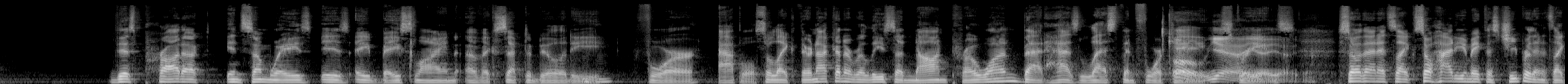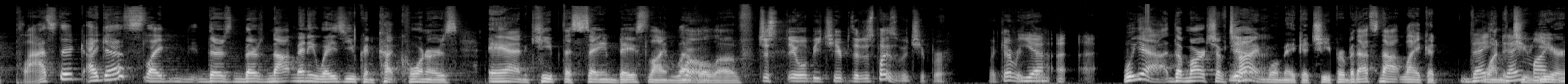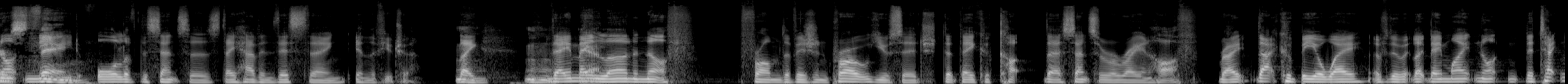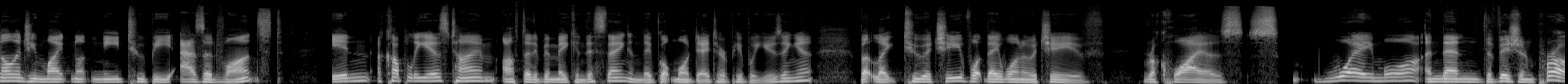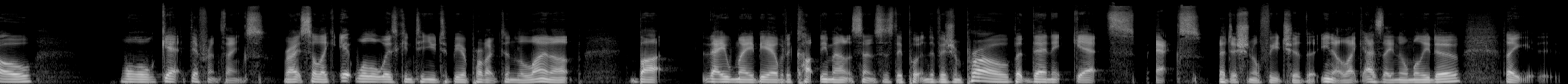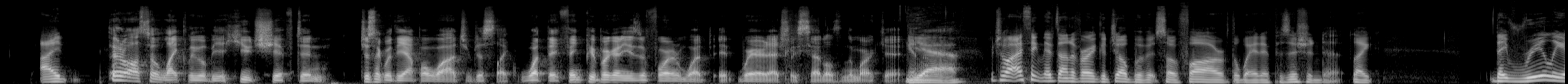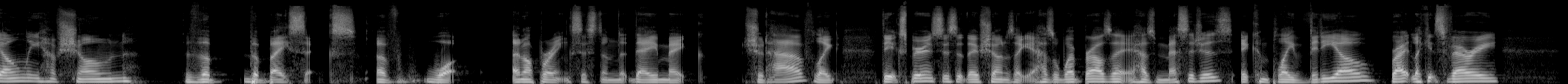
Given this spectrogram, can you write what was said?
this product in some ways is a baseline of acceptability mm-hmm. for Apple. So like they're not going to release a non-pro one that has less than 4K Oh, yeah, screens. yeah, yeah. So then it's like, so how do you make this cheaper? Then it's like plastic, I guess. Like there's there's not many ways you can cut corners and keep the same baseline level Well, of. Just it will be cheaper. The displays will be cheaper, like everything. yeah I, I, Well, yeah, the march of time Yeah. will make it cheaper, but that's not like a they, one to they two might years not thing. need all of the sensors they have in this thing in the future. Like mm-hmm. mm-hmm. they may Yeah. learn enough from the Vision Pro usage that they could cut their sensor array in half. Right, that could be a way of doing. Like they might not, the technology might not need to be as advanced in a couple of years' time after they've been making this thing and they've got more data of people using it. But like to achieve what they want to achieve requires way more. And then the Vision Pro will get different things, right? So like it will always continue to be a product in the lineup, but they may be able to cut the amount of sensors they put in the Vision Pro, but then it gets X additional feature that, you know, like as they normally do. Like I There also likely will be a huge shift in just like with the Apple Watch of just like what they think people are going to use it for and what it where it actually settles in the market. Yeah. which I think they've done a very good job with it so far of the way they've positioned it. Like they really only have shown the the basics of what an operating system that they make should have. Like the experiences that they've shown is like it has a web browser, it has messages, it can play video, right? Like it's very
